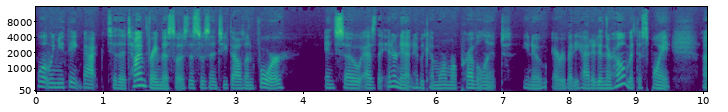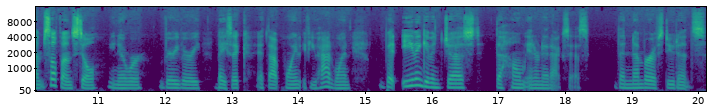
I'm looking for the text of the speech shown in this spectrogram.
Well, when you think back to the time frame this was, this was in 2004. And so as the internet had become more and more prevalent you know, everybody had it in their home at this point. Um, cell phones still, you know, were very, very basic at that point if you had one. But even given just the home internet access, the number of students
